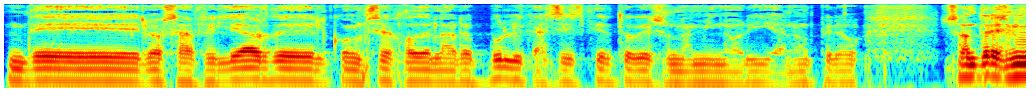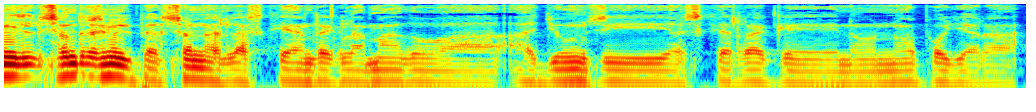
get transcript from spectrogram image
de los afiliados del Consejo de la República, sí es cierto que es una minoría, ¿no? Pero son 3.000 son 3.000 personas las que han reclamado a, a Junts y a Esquerra que no, no apoyará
